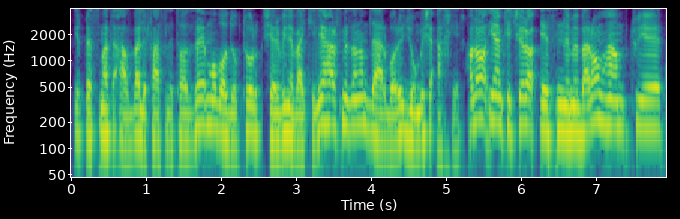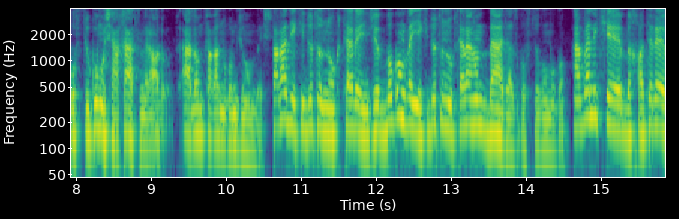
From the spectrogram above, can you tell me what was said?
این قسمت اول فصل تازه ما با دکتر شروین وکیلی حرف می‌زنم درباره جنبش اخیر. حالا این که چرا اسم برام هم توی گفتگو مشخص میره. الان فقط میگم جنبش. فقط یکی دو تا نکته اینجا بگم و یکی دو تا نکته هم بعد از گفتگو میگم. اولی که به خاطر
